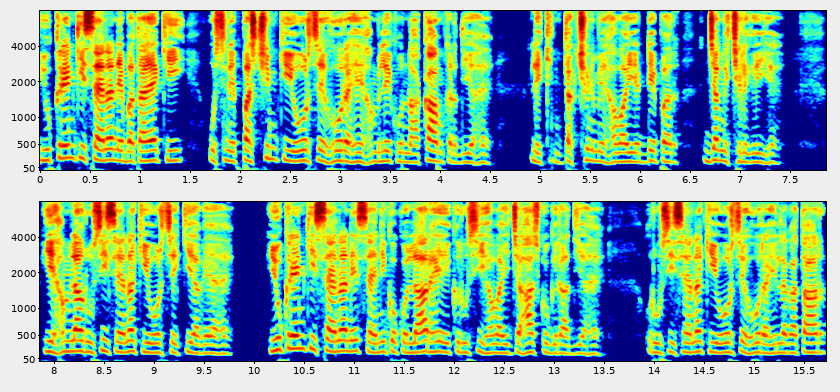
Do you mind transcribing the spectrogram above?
यूक्रेन की सेना ने बताया कि उसने पश्चिम की ओर से हो रहे हमले को नाकाम कर दिया है, लेकिन दक्षिण में हवाई अड्डे पर जंग छिड़ गई है। ये हमला रूसी सेना की ओर से किया गया है। यूक्रेन की सेना ने सैनिकों को ला रहे एक रूसी हवाई जहाज़ को गिरा दिया है। रूसी सेना की ओर से हो रहे लगातार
